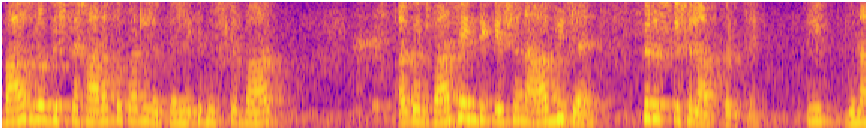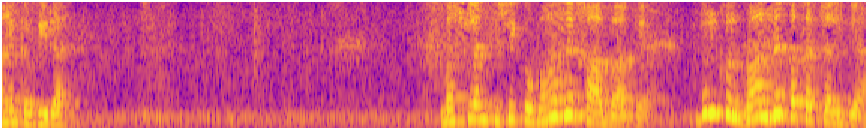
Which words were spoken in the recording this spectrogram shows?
بعض لوگ استخارہ تو کر لیتے ہیں، لیکن اس کے بعد اگر واضح انڈیکیشن آ بھی جائے، پھر اس کے خلاف کرتے ہیں۔ تو یہ گناہ کبیرہ ہے۔ مثلاً کسی کو واضح خواب آ گیا، بالکل واضح پتہ چل گیا،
